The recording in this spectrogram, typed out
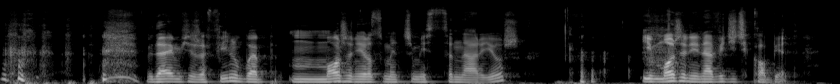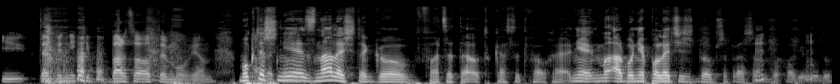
Wydaje mi się, że film web może nie rozumieć, czym jest scenariusz i może nienawidzić kobiet. I te wyniki bardzo o tym mówią. Mógł też to... nie znaleźć tego faceta od kaset VHS. Nie, albo nie polecieć do, przepraszam, do Hollywoodu.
